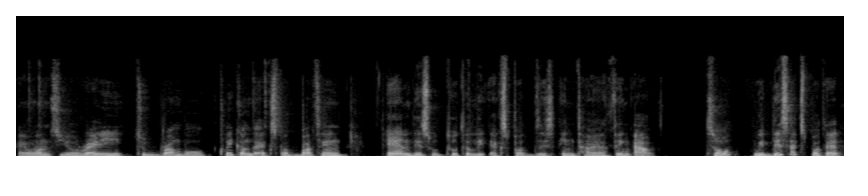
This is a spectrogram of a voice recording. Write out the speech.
And once you're ready to rumble, click on the export button and this will totally export this entire thing out. So with this exported,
